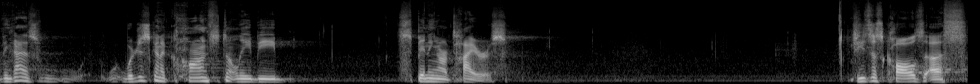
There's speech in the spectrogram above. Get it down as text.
then, guys, we're just going to constantly be spinning our tires. Jesus calls us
